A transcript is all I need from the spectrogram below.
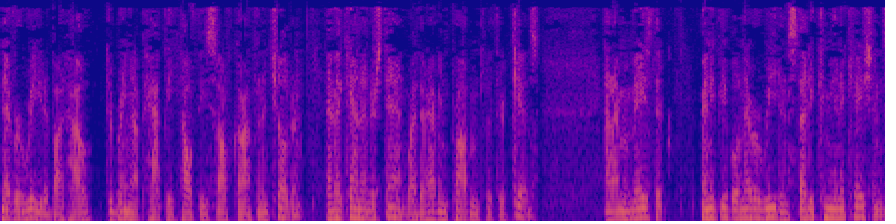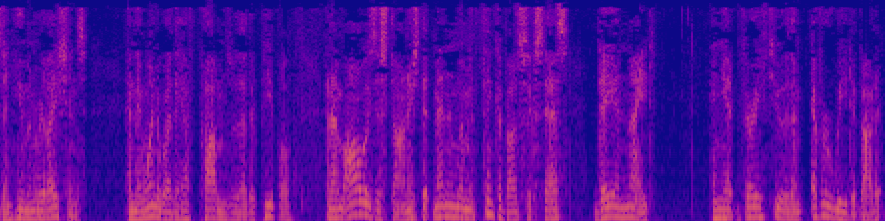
never read about how to bring up happy, healthy, self-confident children, and they can't understand why they're having problems with their kids. And I'm amazed that many people never read and study communications and human relations, and they wonder why they have problems with other people. And I'm always astonished that men and women think about success day and night, and yet very few of them ever read about it,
